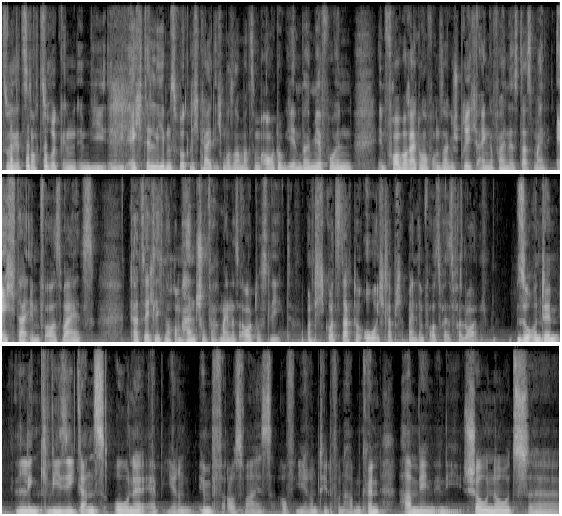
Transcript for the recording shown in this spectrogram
so jetzt noch zurück in, in, die, in die echte Lebenswirklichkeit. Ich muss noch mal zum Auto gehen, weil mir vorhin in Vorbereitung auf unser Gespräch eingefallen ist, dass mein echter Impfausweis tatsächlich noch im Handschuhfach meines Autos liegt. Und ich kurz dachte, oh, ich glaube, ich habe meinen Impfausweis verloren. So, und den Link, wie Sie ganz ohne App Ihren Impfausweis auf Ihrem Telefon haben können, haben wir Ihnen in die Show Notes äh,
